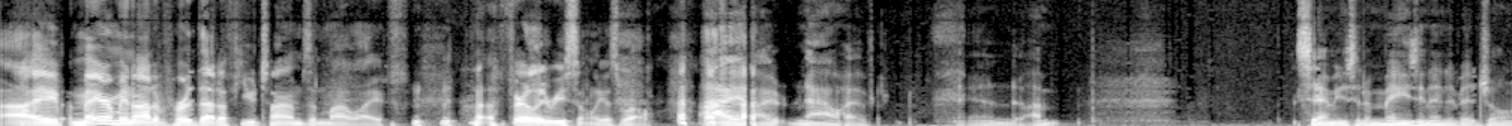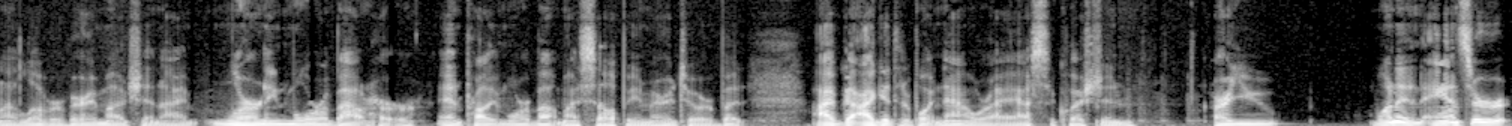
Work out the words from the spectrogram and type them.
I may or may not have heard that a few times in my life, fairly recently as well. I, I, now have and I'm Sammy's an amazing individual, and I love her very much. And I'm learning more about her, and probably more about myself being married to her. But I've got, I get to the point now where I ask the question: Are you wanting an answer,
